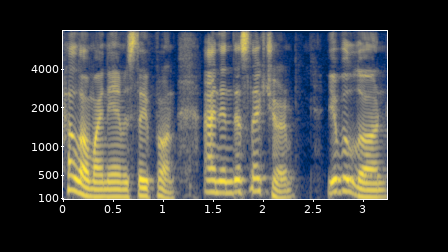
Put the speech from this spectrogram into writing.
Hello, my name is Steve Stefan, and in this lecture, you will learn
